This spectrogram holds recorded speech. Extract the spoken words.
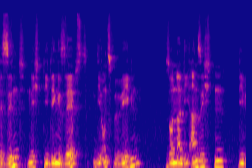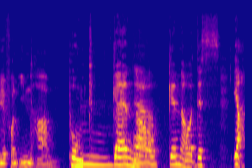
es sind nicht die Dinge selbst, die uns bewegen, sondern die Ansichten, die wir von ihnen haben. Punkt. Genau. Ja. Genau. Das, ja.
